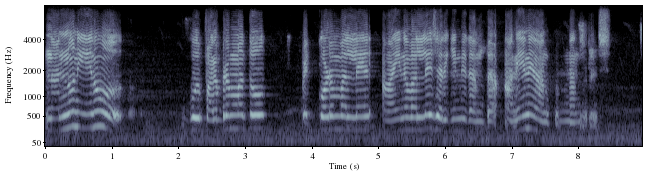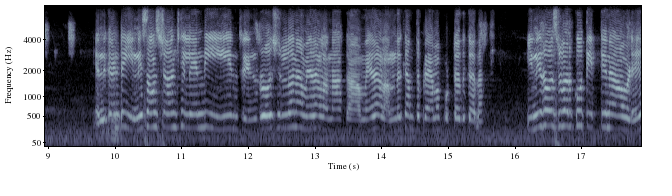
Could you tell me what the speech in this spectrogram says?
నన్ను నేను పరబ్రహ్మతో పెట్టుకోవడం వల్లే ఆయన వల్లే జరిగింది ఇదంతా అనే నేను అనుకుంటున్నాను గురుజీ. ఎందుకంటే ఇన్ని సంవత్సరాల నుంచి లేని ఈ రెండు రోజుల్లో నా మీద అలా నాకు ఆ మీద వాళ్ళందరికీ అంత ప్రేమ పుట్టదు కదా. ఇన్ని రోజుల వరకు తిట్టిన ఆవిడే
